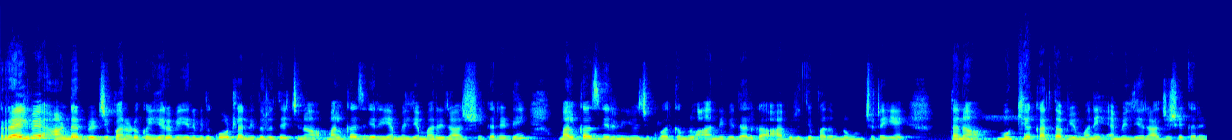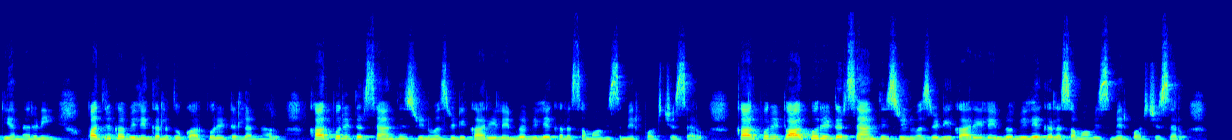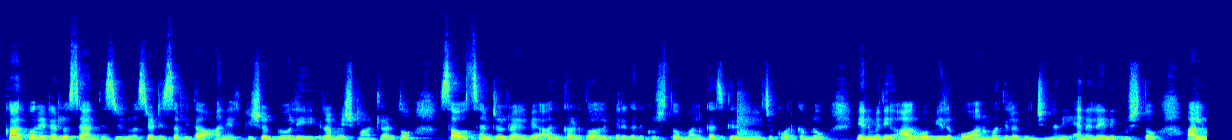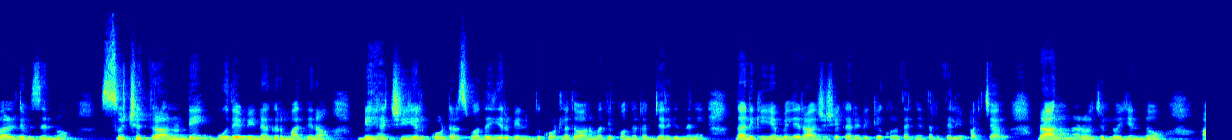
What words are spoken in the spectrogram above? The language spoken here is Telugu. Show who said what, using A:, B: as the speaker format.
A: రైల్వే అండర్ బ్రిడ్జి పనులకు ఇరవై ఎనిమిది కోట్ల నిధులు తెచ్చిన మల్కాజ్గిరి ఎమ్మెల్యే మర్రి రాజశేఖర్ రెడ్డి మల్కాజ్గిరి నియోజకవర్గంను అన్ని విధాలుగా అభివృద్ధి పదంలో ఉంచుటయే తన ముఖ్య కర్తవ్యమని ఎమ్మెల్యే రాజశేఖర్ రెడ్డి అన్నారని పత్రికా విలేకరులతో కార్పొరేటర్లు అన్నారు. కార్పొరేటర్ శాంతి శ్రీనివాస్ రెడ్డి కార్యాలయంలో విలేకరుల సమావేశం ఏర్పాటు చేశారు. కార్పొరేట్ కార్పొరేటర్ శాంతి శ్రీనివాస్ రెడ్డి కార్యాలయంలో విలేకరుల సమావేశం ఏర్పాటు చేశారు. కార్పొరేటర్లు శాంతి శ్రీనివాస్ రెడ్డి సవిత అనిల్ కిషోర్ డోలి రమేష్ మాట్లాడుతూ సౌత్ సెంట్రల్ రైల్వే అధికారులతో అలుపెరగని కృషితో మల్కాజ్గిరి నియోజకవర్గంలో ఎనిమిది ఆర్ఓబీలకు అనుమతి లభించిందని ఎనలేని కృషితో అల్వాల్ డివిజన్ను సుచిత్ర నుండి భూదేవి నగర్ మధ్యన బిహెచ్ఈఎల్ క్వార్టర్స్ వద్ద ఇరవై ఎనిమిది కోట్లతో అనుమతి పొందడం జరిగిందని దానికి ఎమ్మెల్యే రాజశేఖర్ రెడ్డికి కృతజ్ఞతలు తెలియపరిచారు. రానున్న రోజుల్లో ఎన్నో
